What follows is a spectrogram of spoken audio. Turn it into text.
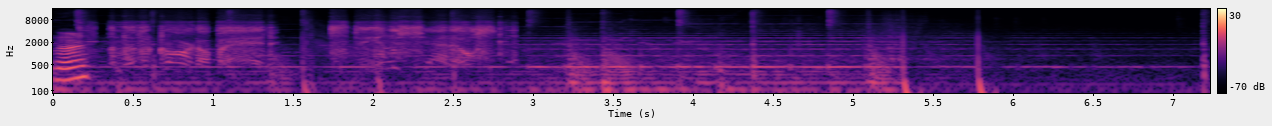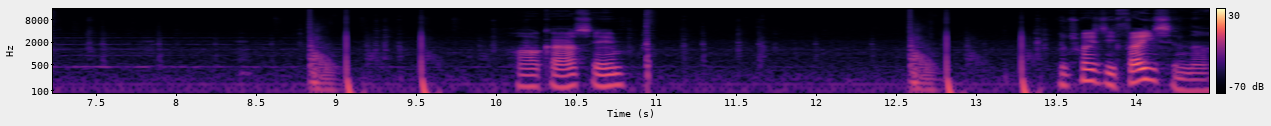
Shadows. Okay, I see him. Which way's he facing though?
